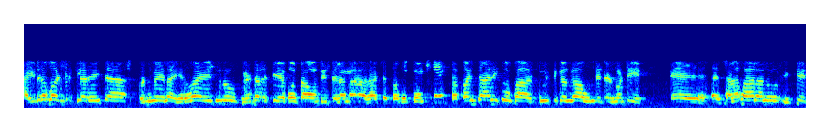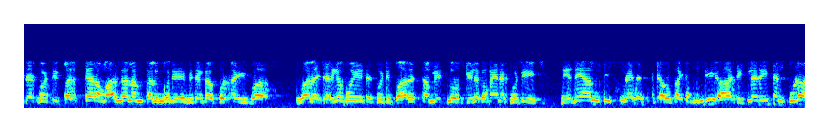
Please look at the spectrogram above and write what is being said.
హైదరాబాద్ డిక్లరేషన్ రెండు వేల ఇరవై ఐదును విడుదల చేయబోతా ఉంది తెలంగాణ రాష్ట్ర ప్రభుత్వం. ప్రపంచానికి ఒక సూచికగా ఉండేటటువంటి సలహాలను ఇచ్చేటటువంటి పరిష్కార మార్గాలను కలుగునే విధంగా కూడా ఇవాళ ఇవాళ జరగబోయేటటువంటి భారత్ సమ్మిట్లో కీలకమైనటువంటి నిర్ణయాలు తీసుకునేటటువంటి అవకాశం ఉంది. ఆ డిక్లరేషన్ కూడా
